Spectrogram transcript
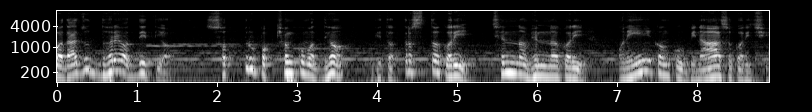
ଗଦା ଯୁଦ୍ଧରେ ଅଦ୍ୱିତୀୟ ଶତ୍ରୁ ପକ୍ଷଙ୍କୁ ମଧ୍ୟ ଭୀତତ୍ରସ୍ତ କରି ଛିନ୍ନ ଭିନ୍ନ କରି ଅନେକଙ୍କୁ ବିନାଶ କରିଛି।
